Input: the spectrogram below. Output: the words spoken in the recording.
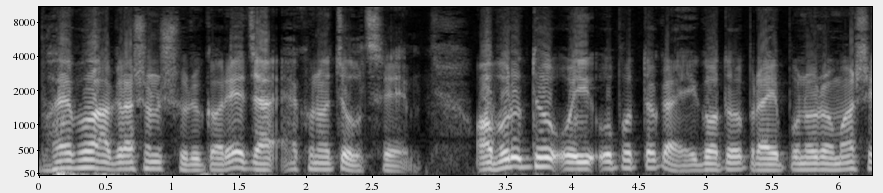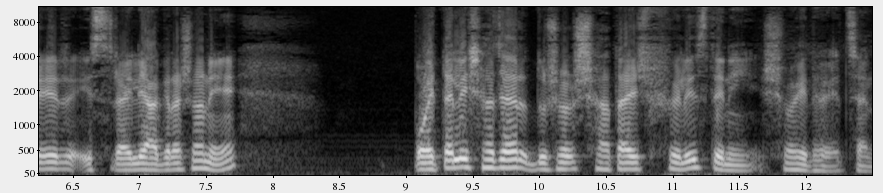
ভয়াবহ আগ্রাসন শুরু করে, যা এখনও চলছে। অবরুদ্ধ ওই উপত্যকায় গত প্রায় পনেরো মাসের ইসরায়েলি আগ্রাসনে পঁয়তাল্লিশ হাজার দুশো সাতাইশ ফিলিস্তিনি শহীদ হয়েছেন।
